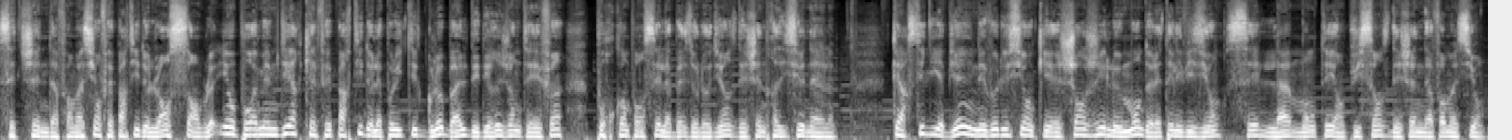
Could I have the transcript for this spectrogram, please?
Cette chaîne d'information fait partie de l'ensemble et on pourrait même dire qu'elle fait partie de la politique globale des dirigeants de TF1 pour compenser la baisse de l'audience des chaînes traditionnelles. Car s'il y a bien une évolution qui a changé le monde de la télévision, c'est la montée en puissance des chaînes d'information.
